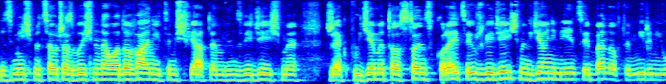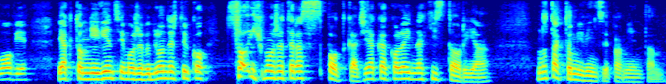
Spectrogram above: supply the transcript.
więc mieliśmy cały czas, byliśmy naładowani tym światem, więc wiedzieliśmy, że jak pójdziemy, to stojąc w kolejce, już wiedzieliśmy, gdzie oni mniej więcej będą w tym Mirmiłowie, jak to mniej więcej może wyglądać, tylko co ich może teraz spotkać, jaka kolejna historia. No tak to mniej więcej pamiętam.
